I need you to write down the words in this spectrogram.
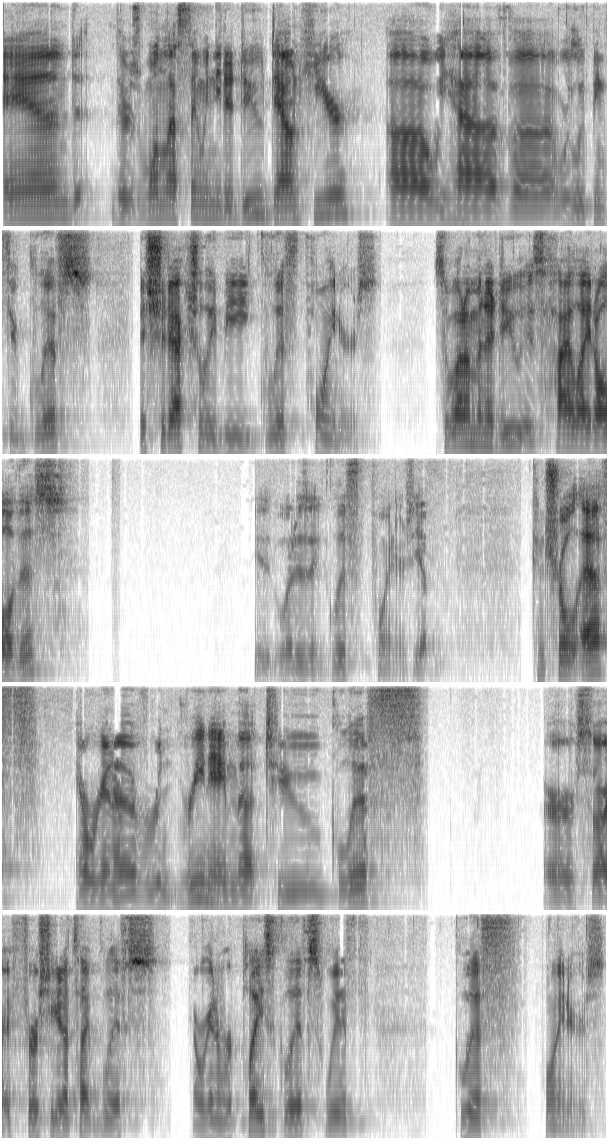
And there's one last thing we need to do. Down here, uh, we have, uh, we're looping through glyphs. This should actually be glyph pointers. So what I'm going to do is highlight all of this. It, what is it? Glyph pointers. Yep. Control F, and we're going to re rename that to glyph, or sorry, first you got to type glyphs, and we're going to replace glyphs with glyph pointers.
